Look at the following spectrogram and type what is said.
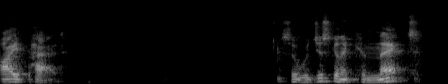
iPad. So we're just going to connect.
